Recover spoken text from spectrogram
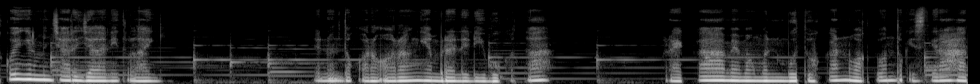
Aku ingin mencari jalan itu lagi. Dan untuk orang-orang yang berada di ibu kota, mereka memang membutuhkan waktu untuk istirahat.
